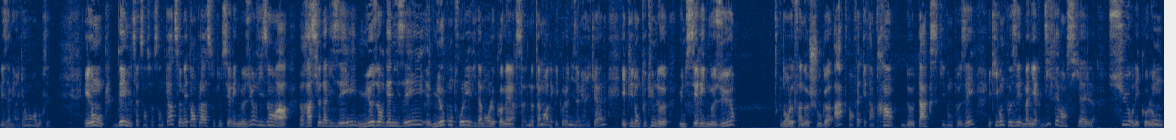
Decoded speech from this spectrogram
les Américains vont rembourser. Et donc, dès 1764, se met en place toute une série de mesures visant à rationaliser, mieux organiser, et mieux contrôler évidemment le commerce, notamment avec les colonies américaines, et puis donc toute une, une série de mesures dont le fameux Sugar Act, en fait, qui est un train de taxes qui vont peser, et qui vont peser de manière différentielle sur les colons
